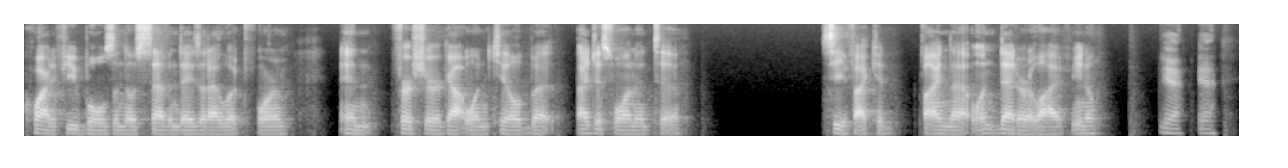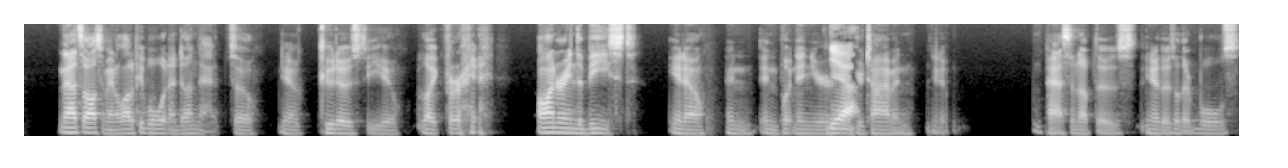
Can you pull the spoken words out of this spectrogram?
quite a few bulls in those seven days that I looked for him, and for sure got one killed. But I just wanted to see if I could find that one dead or alive. You know. Yeah, yeah, no, that's awesome, man. A lot of people wouldn't have done that. So you know, kudos to you, like for honoring the beast. You know, and and putting in your yeah. your time and you know passing up those you know those other bulls.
